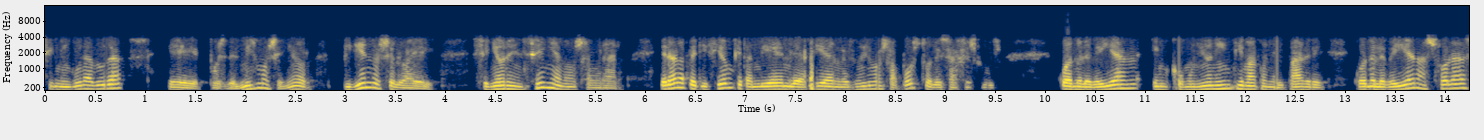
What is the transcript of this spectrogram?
sin ninguna duda, eh, pues del mismo Señor, pidiéndoselo a Él. Señor, enséñanos a orar. Era la petición que también le hacían los mismos apóstoles a Jesús cuando le veían en comunión íntima con el Padre, cuando le veían a solas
